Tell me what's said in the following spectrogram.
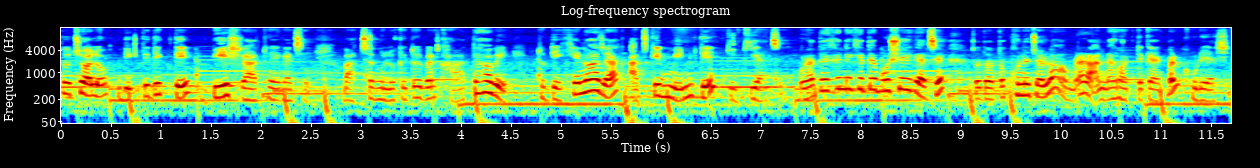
তো চলো, দেখতে দেখতে বেশ রাত হয়ে গেছে। বাচ্চাগুলোকে তো এবার খাওয়াতে হবে। তো দেখে নেওয়া যাক আজকের মেনুতে কী কী আছে। ওরা তো এখানে খেতে বসেই গেছে। তো ততক্ষণে চলো আমরা রান্নাঘর থেকে একবার ঘুরে আসি।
